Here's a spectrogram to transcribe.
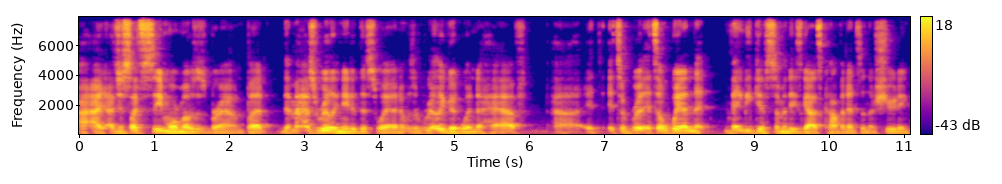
I, I just like to see more Moses Brown, but the Mavs really needed this win. It was a really good win to have. Uh, it, it's a re- it's a win that maybe gives some of these guys confidence in their shooting.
